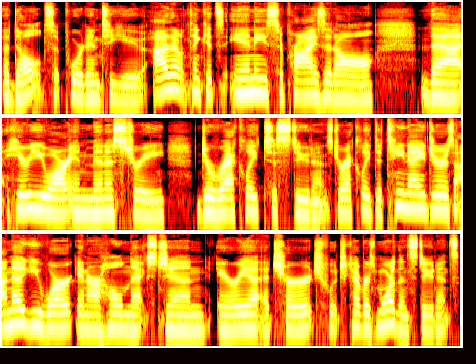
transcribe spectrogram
adults that poured into you. I don't think it's any surprise at all that here you are in ministry directly to students, directly to teenagers. I know you work in our whole next gen area at church, which covers more than students,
